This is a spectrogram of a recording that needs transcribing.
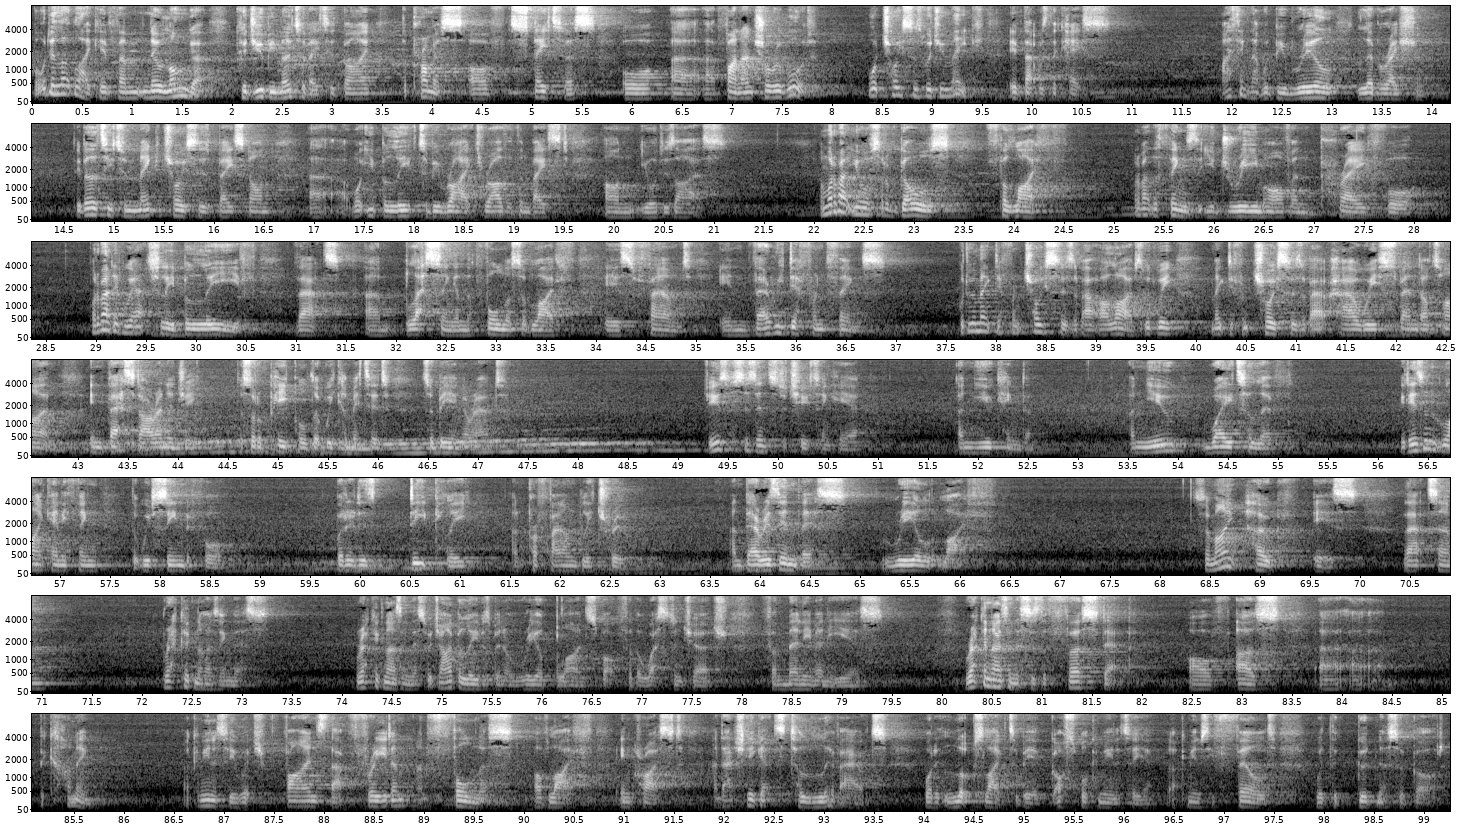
What would it look like if um, no longer could you be motivated by the promise of status or financial reward? What choices would you make if that was the case? I think that would be real liberation. The ability to make choices based on uh, what you believe to be right rather than based on your desires. And what about your sort of goals for life? What about the things that you dream of and pray for? What about if we actually believe that um, blessing and the fullness of life is found in very different things? Would we make different choices about our lives? Would we make different choices about how we spend our time, invest our energy, the sort of people that we committed to being around? Jesus is instituting here a new kingdom, a new way to live. It isn't like anything that we've seen before, but it is deeply and profoundly true. And there is in this real life. So, my hope is that um, recognizing this, recognizing this, which I believe has been a real blind spot for the Western Church for many, many years, recognizing this is the first step of us uh, uh, becoming a community which finds that freedom and fullness of life in Christ and actually gets to live out what it looks like to be a gospel community, a community filled with the goodness of God.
